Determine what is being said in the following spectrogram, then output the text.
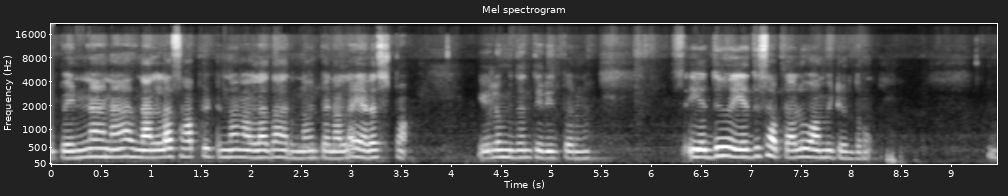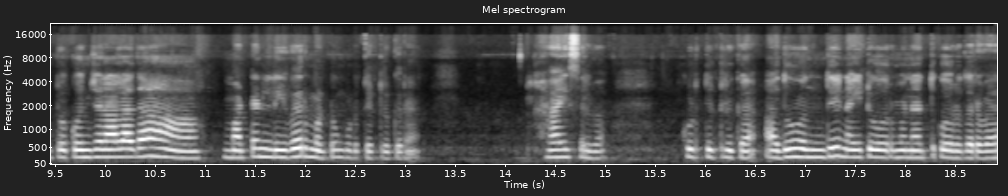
இப்போ என்னன்னா நல்லா சாப்பிட்டுட்டு இருந்தால் நல்லா தான் இருந்தான். இப்போ நல்லா இழச்சிட்டான் எலும்பு தான் தெரியுது பாருங்கள் எது எது சாப்பிட்டாலும் வாமிட் வந்துடும் இப்போ கொஞ்ச நாளாக தான் மட்டன் லிவர் மட்டும் கொடுத்துட்ருக்குறேன். ஹாய் செல்வா. கொடுத்துட்ருக்கேன் அதுவும் வந்து நைட்டு ஒரு மணி நேரத்துக்கு ஒரு தடவை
